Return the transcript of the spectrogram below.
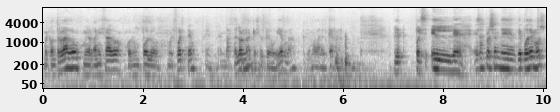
muy controlado, muy organizado, con un polo muy fuerte en, Barcelona, que es el que gobierna, que llamaban el kernel. pues esa explosión de, Podemos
